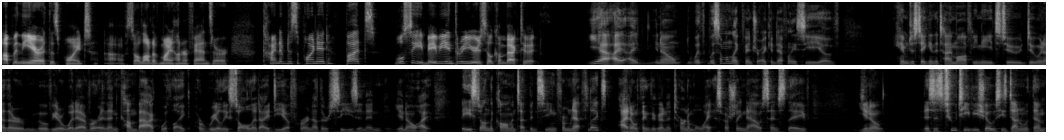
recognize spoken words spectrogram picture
up in the air at this point. Uh, so a lot of Mindhunter fans are kind of disappointed, but we'll see. Maybe in three years he'll come back to it. Yeah, I, I you know, with with someone like Fincher, I can definitely see of him just taking the time off he needs to do another movie or whatever, and then come back with like a really solid idea for another season. And you know, I based on the comments I've been seeing from Netflix, I don't think they're going to turn him away, especially now since they've, you know. This is two TV shows he's done with them,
